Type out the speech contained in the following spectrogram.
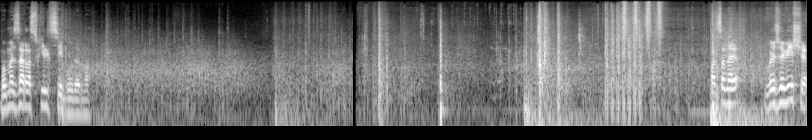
Бо ми зараз в кільці будемо. Пацани, ви живіші?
